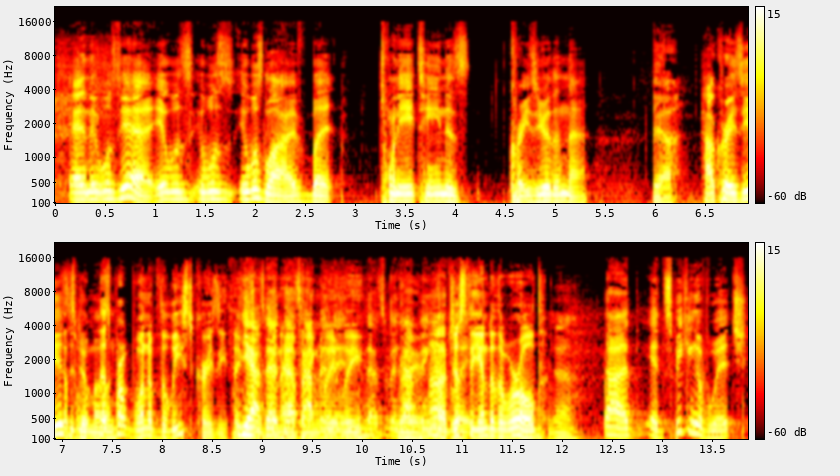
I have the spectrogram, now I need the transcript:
and it was yeah, it was it was it was live, but 2018 is crazier than that. yeah. How crazy is that's, it, Damone? that's probably one of the least crazy things yeah, that's that, been that's happening happened lately. That's been Right. happening. Oh, just late. the end of the world. Yeah. Uh, and speaking of which,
